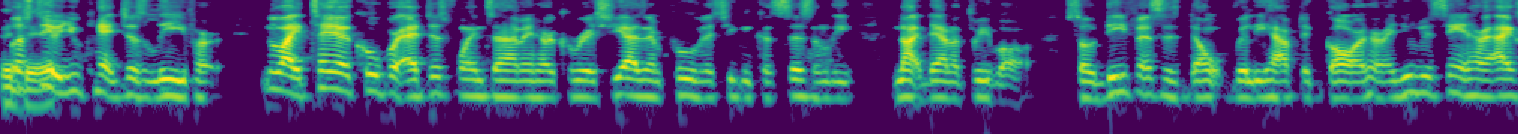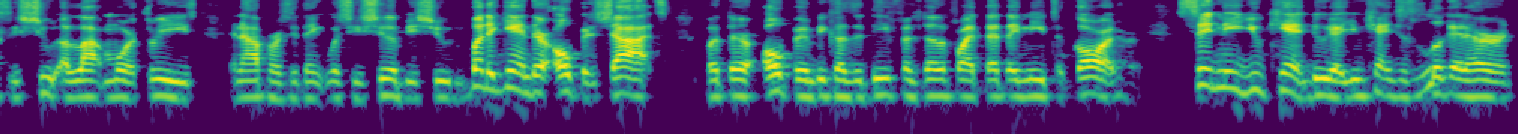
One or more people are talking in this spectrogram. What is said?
it but did. still you can't just leave her you know, like Te'a Cooper at this point in time in her career, she hasn't proven that she can consistently knock down a three ball. So defenses don't really have to guard her. And you've been seeing her actually shoot a lot more threes, and I personally think what she should be shooting. But again, they're open shots, but they're open because the defense doesn't fight that they need to guard her. Sydney, you can't do that. You can't just look at her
